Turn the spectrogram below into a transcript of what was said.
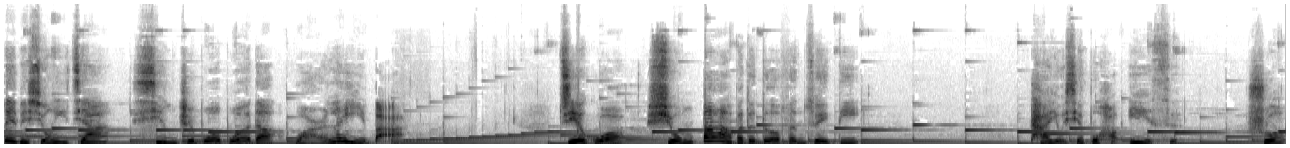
贝贝熊一家。兴致勃勃地玩了一把，结果熊爸爸的得分最低。他有些不好意思，说：“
